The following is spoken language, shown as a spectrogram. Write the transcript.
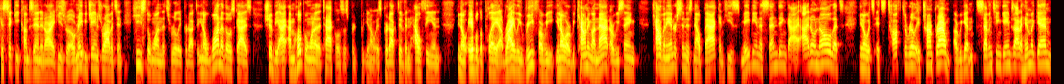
Gesicki comes in and all right, he's or maybe James Robinson, he's the one that's really productive. You know, one of those guys should be. I, am hoping one of the tackles is you know is productive and healthy and you know able to play. Uh, Riley Reiff, are we you know are we counting on that? Are we saying Calvin Anderson is now back and he's maybe an ascending guy. I don't know. That's you know, it's it's tough to really. Trent Brown, are we getting 17 games out of him again,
